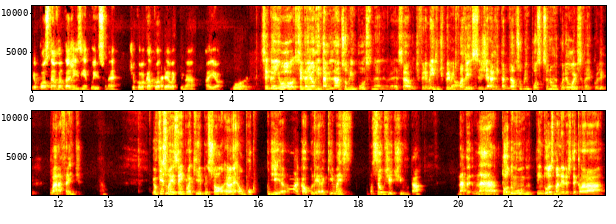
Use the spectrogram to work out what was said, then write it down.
Eu posso ter uma vantagenzinha com isso, né? Deixa eu colocar a tua tela aqui na. Aí, ó. Boa. Você ganhou, você ganhou rentabilidade sobre imposto, né, Leandro? Essa, o diferimento te permite fazer isso. Você gera rentabilidade sobre imposto que você não recolheu hoje, você vai recolher lá na frente. Tá? Eu fiz um exemplo aqui, pessoal. É, é um pouco de. É uma calculeira aqui, mas vou ser objetivo, tá? Na, na, todo mundo tem duas maneiras de declarar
